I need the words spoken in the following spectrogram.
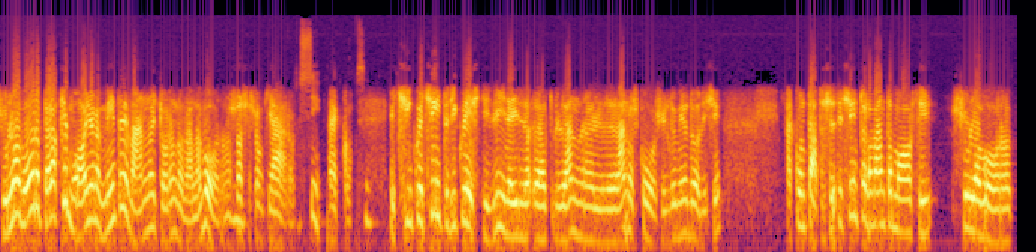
sul lavoro, però che muoiono mentre vanno e tornano dal lavoro. Non so mm. se sono chiaro. Sì. Ecco. Sì. E 500 di questi lì l'anno, l'anno scorso, il 2012, ha contato 790 morti sul lavoro,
